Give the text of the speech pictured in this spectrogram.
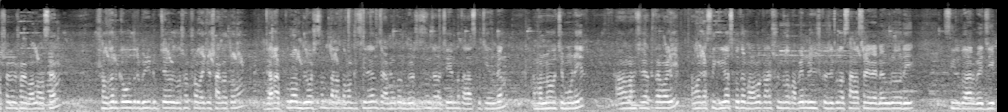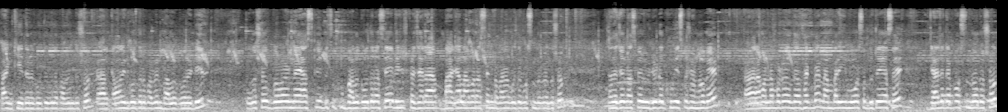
আশা করি সবাই ভালো আছেন। সরকার কবুতর ইউটিউব চ্যানেল দর্শক, সবাইকে স্বাগতম। যারা পুরান ভিউয়ার্স আছেন, তারা তোমাকে চিনেন, যারা নতুন ভিউয়ার্স আছেন, যারা চিনেন না, তারা আজকে চিনবেন আমার নাম হচ্ছে মনির, আমার হচ্ছে যাত্রাবাড়ি। আমার কাছে গিরাজ কত ভালো কালেকশনগুলো পাবেন, বিশেষ করে যেগুলো সারা সাইড নেউরি সিলভার বেজি, পাঙ্কি এদের কৌতুকগুলো পাবেন দর্শক। আর কালারিং কৌতুক পাবেন, ভালো কোয়ালিটির তো দর্শক গভর্নর নাই আজকে কিছু খুব ভালো কবুতর আছে, বিশেষ করে যারা বাগাল আবার আছেন বা বাগা কবুতর পছন্দ করেন দর্শক, তাদের জন্য আজকের ভিডিওটা খুব স্পেশাল হবে। আর আমার নাম্বারটা দেওয়া থাকবে, নাম্বার ইমো হোয়াটসঅ্যাপ দুটোই আছে। যা যেটা পছন্দ হয় দর্শক,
